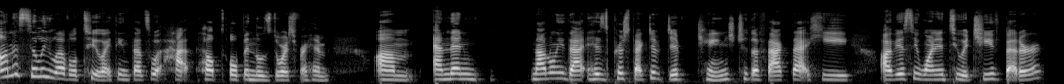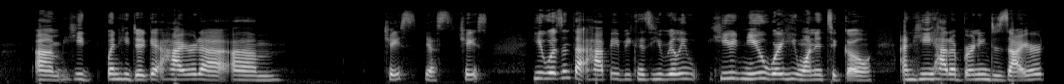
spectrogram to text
on a silly level too. I think that's what ha- helped open those doors for him. Um, and then not only that, his perspective did change to the fact that he obviously wanted to achieve better. Um, he when he did get hired at um, Chase, yes, Chase he wasn't that happy because he really he knew where he wanted to go and he had a burning desire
